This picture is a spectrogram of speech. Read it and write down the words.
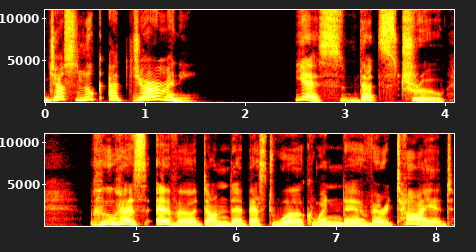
just look at Germany. Yes, that's true. Who has ever done their best work when they're very tired?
